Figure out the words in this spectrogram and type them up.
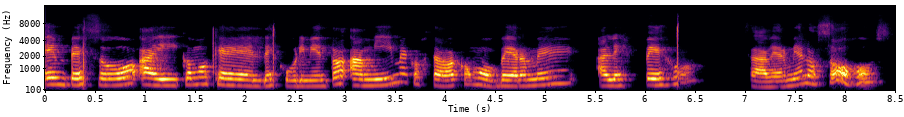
empezó ahí como que el descubrimiento, a mí me costaba como verme al espejo, o sea, verme a los ojos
